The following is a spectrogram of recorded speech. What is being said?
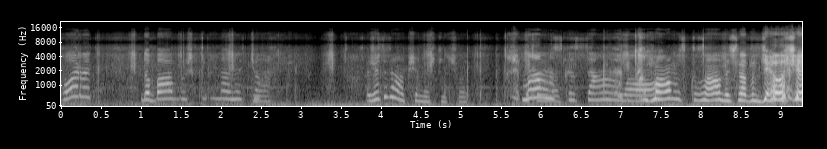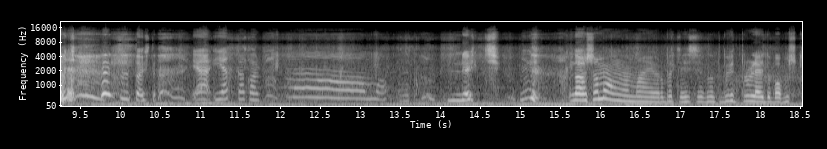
в город до бабушки на ночок. А що ти там взагалі можеш ночувати? Мама сказала. А мама сказала, значить треба делать. Це точно. Я, я така кажу, мама. Вона така, Неч. Ну, а що мама має робити, якщо вона тебе відправляє до бабушки?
